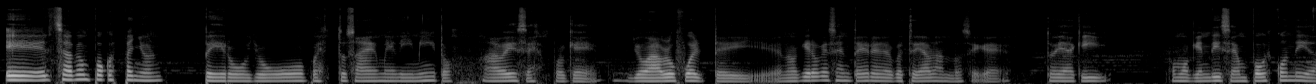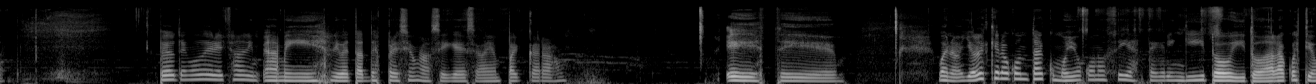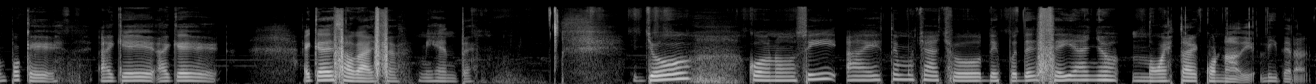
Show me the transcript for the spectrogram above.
Eh, él sabe un poco español, pero yo pues tú sabes me limito a veces porque yo hablo fuerte y no quiero que se entere de lo que estoy hablando, así que estoy aquí como quien dice un poco escondida. Pero tengo derecho a, mi libertad de expresión, así que se vayan para el carajo. Este, bueno, yo les quiero contar cómo yo conocí a este gringuito y toda la cuestión porque hay que, hay que, hay que desahogarse, mi gente. Yo conocí a este muchacho después de seis años no estar con nadie, literal.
